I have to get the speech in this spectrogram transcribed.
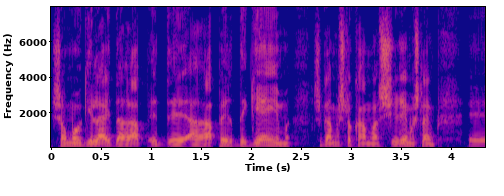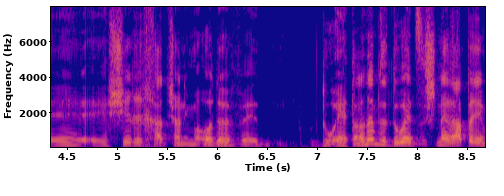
שם הוא גילה את, הראפ, את אה, הראפר The Game, שגם יש לו כמה שירים, יש להם אה, אה, שיר אחד שאני מאוד אוהב. דואט, אני לא יודע אם זה דואט, זה שני ראפרים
